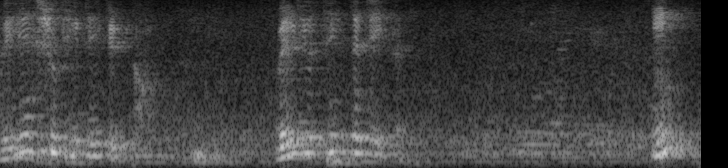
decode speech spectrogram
Where should he take it now? Where do you think they take it? Hmm?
